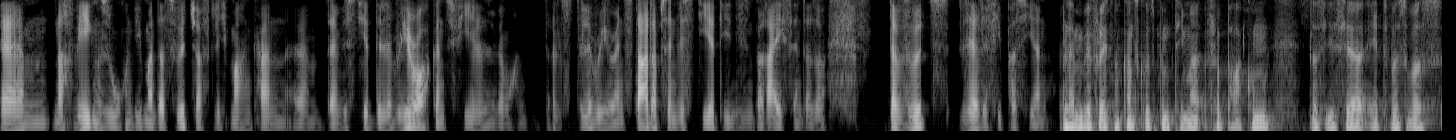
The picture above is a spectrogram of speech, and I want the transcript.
ähm, nach Wegen suchen, wie man das wirtschaftlich machen kann. Ähm, da investiert Delivery Hero auch ganz viel. Wir haben als Delivery Hero in Startups investiert, die in diesem Bereich sind. Also da wird sehr, sehr viel passieren. Bleiben wir vielleicht noch ganz kurz beim Thema Verpackung. Das ist ja etwas, was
